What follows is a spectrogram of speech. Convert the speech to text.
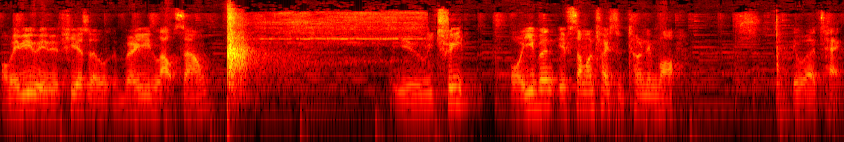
Or maybe if it hears a very loud sound, you retreat. Or even if someone tries to turn him off, it will attack.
